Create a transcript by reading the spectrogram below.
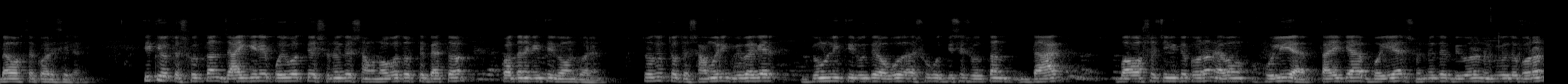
ব্যবস্থা করেছিলেন। তৃতীয়ত, সুলতান জায়গিরের পরিবর্তে সৈন্যদের নগদ অর্থে বেতন প্রদানের নীতি গ্রহণ করেন। চতুর্থত, সামরিক বিভাগের দুর্নীতি রোধের উদ্দেশ্যে সুলতান দাগ বা অস্ত্র চিহ্নিতকরণ এবং হুলিয়া তালিকা বইয়ের সৈন্যদের বিবরণ লিপিবদ্ধকরণ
